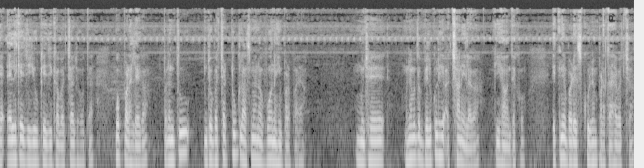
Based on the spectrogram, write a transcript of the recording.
या एल के जी, यू के जी का बच्चा जो होता है, वो पढ़ लेगा। परंतु जो बच्चा टू क्लास में ना वो नहीं पढ़ पाया। मुझे मुझे मतलब बिल्कुल ही अच्छा नहीं लगा कि हाँ देखो इतने बड़े स्कूल में पढ़ता है बच्चा।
